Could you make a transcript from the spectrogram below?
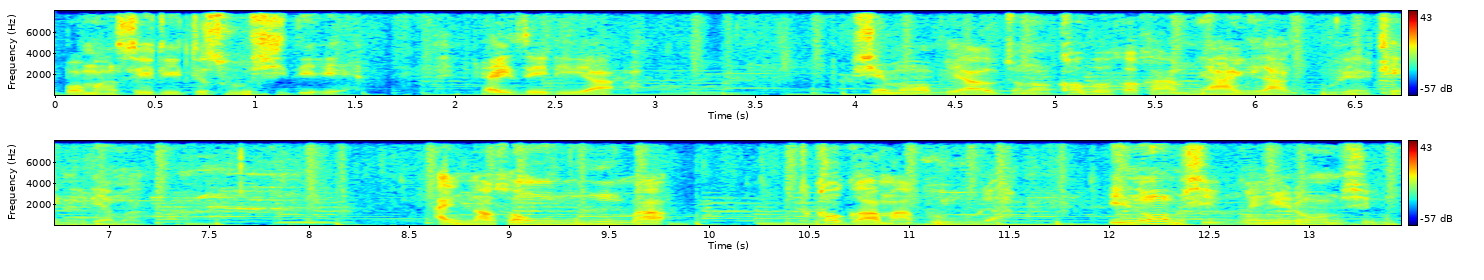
အပေါ်မှာစီဒီတဆူရှိသေးတယ် အဲ့ဒီစီဒီကရှင်မော်ဖះကိုကျွန်တော်ခောက်ခောက်ခါခါအများကြီးလာဘူးတဲ့အချိန်လေးတည်းမှာအဲ့နောက်ဆုံးမှတစ်ခေါက်ကမှဖူးဘူးလားအရင်တော့မရှိဘူးငယ်ငယ်တော့မရှိဘူး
